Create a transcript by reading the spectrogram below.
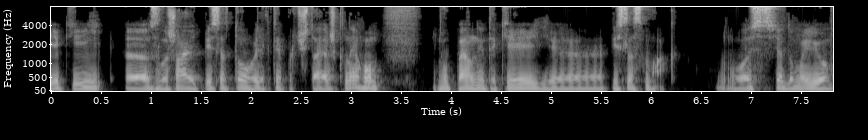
які е, залишають після того, як ти прочитаєш книгу, ну, певний такий е, післясмак. Ось, я думаю,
